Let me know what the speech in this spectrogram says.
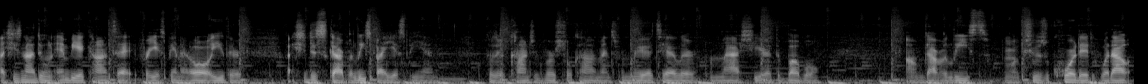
Like she's not doing NBA content for ESPN at all either. Like she just got released by ESPN because of controversial comments from Maria Taylor from last year at the bubble. Um, got released. She was recorded without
